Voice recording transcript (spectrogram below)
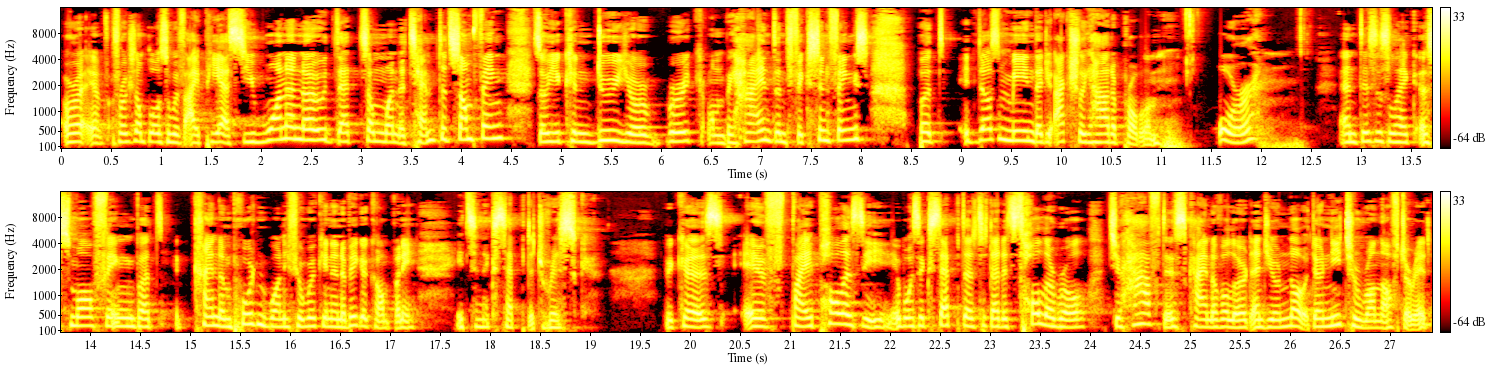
Or, uh, for example, also with IPS, you want to know that someone attempted something, so you can do your work on behind and fixing things, but it doesn't mean that you actually had a problem. Or, and this is like a small thing, but kind of important one if you're working in a bigger company. It's an accepted risk. Because if by policy it was accepted that it's tolerable to have this kind of alert and you no, don't need to run after it,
